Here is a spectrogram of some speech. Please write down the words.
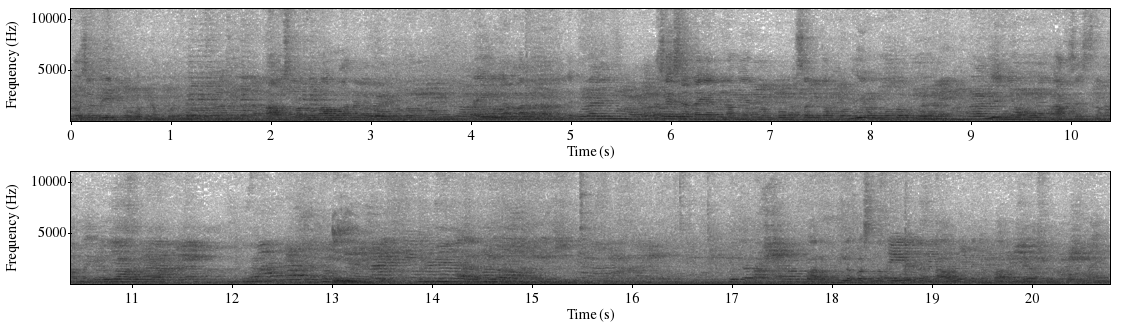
sasabihin ko, huwag nang. Ah, mas pag gumawa ka ng ibang motor mo, na lang. Kasi sanayan lang yan nung kung saan ka mo yung motor mo, yun yung access ng kamay mo. Parang labas na po yun, ang tawag nila, parang 4 na yun.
